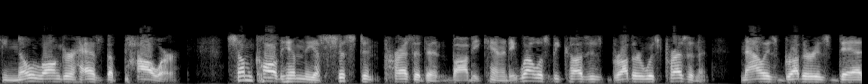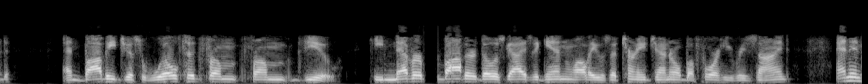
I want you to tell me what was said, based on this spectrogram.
He no longer has the power. Some called him the assistant president, Bobby Kennedy. Well, it was because his brother was president. Now his brother is dead, and Bobby just wilted from from view. He never bothered those guys again while he was Attorney General before he resigned. And in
